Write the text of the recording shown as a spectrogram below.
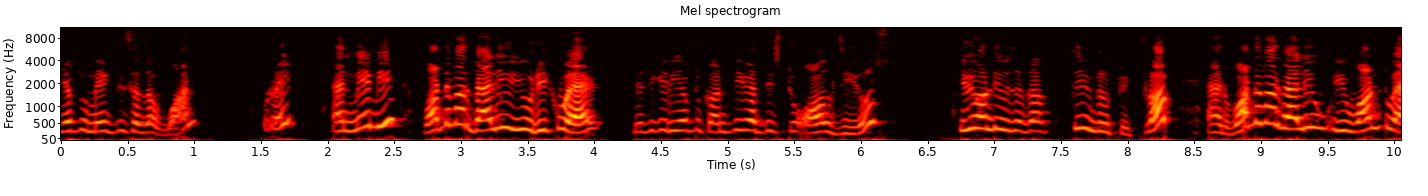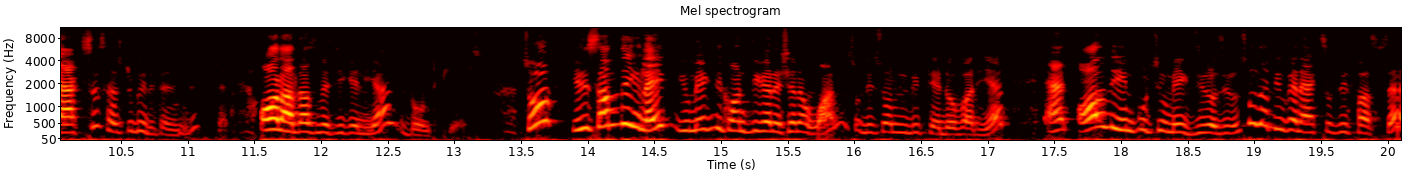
you have to make this as a 1, right, and maybe whatever value you require, basically you have to configure this to all zeros, if you want to use as a single flip flop and whatever value you want to access has to be written in this cell, all others basically are do not cares. So, it is something like you make the configuration of 1. So, this one will be fed over here and all the inputs you make 0 0 so that you can access the first cell.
